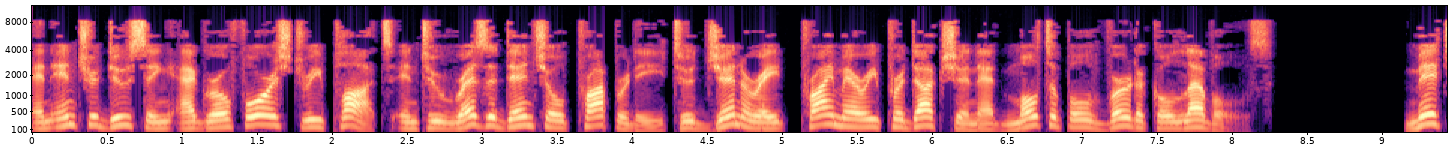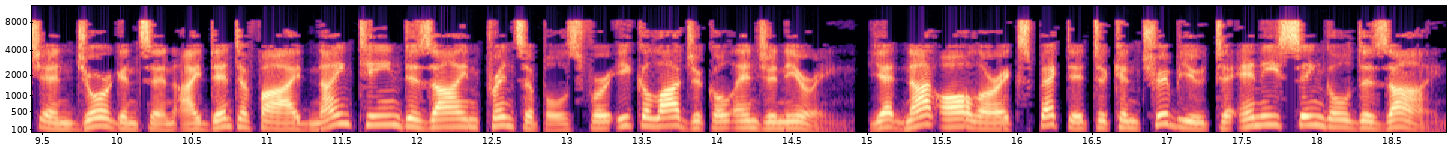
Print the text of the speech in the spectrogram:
and introducing agroforestry plots into residential property to generate primary production at multiple vertical levels. Mitsch and Jorgensen identified 19 design principles for ecological engineering, yet not all are expected to contribute to any single design.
